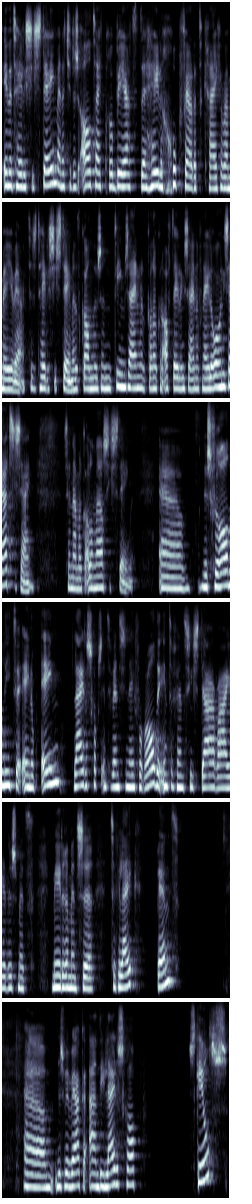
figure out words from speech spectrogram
in het hele systeem. En dat je dus altijd probeert de hele groep verder te krijgen waarmee je werkt. Dus het hele systeem. En dat kan dus een team zijn, maar het kan ook een afdeling zijn of een hele organisatie zijn. Het zijn namelijk allemaal systemen. Uh, dus vooral niet de één op één leiderschapsinterventies. Nee, vooral de interventies daar waar je dus met meerdere mensen tegelijk bent. Um, dus we werken aan die leiderschap skills,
